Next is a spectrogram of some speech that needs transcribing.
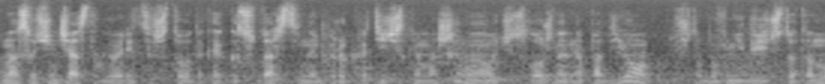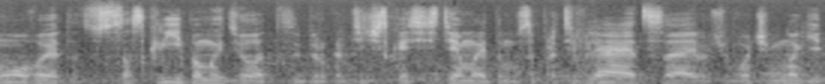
У нас очень часто говорится, что такая государственная бюрократическая машина, она очень сложная на подъем, чтобы внедрить что-то новое, это со скрипом идет, бюрократическая система этому сопротивляется, и, в общем, очень многие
